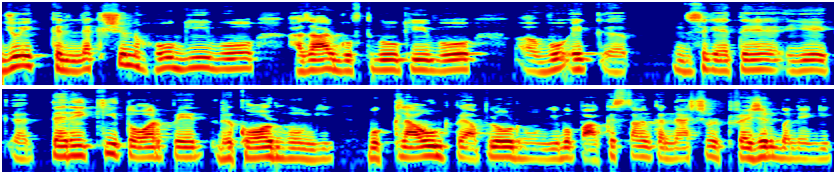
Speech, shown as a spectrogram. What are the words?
जो एक कलेक्शन होगी, वो हज़ार गुफ्तु की, वो वो एक, जिसे कहते हैं, ये एक तहरीकी तौर पे रिकॉर्ड होंगी, वो क्लाउड पे अपलोड होंगी, वो पाकिस्तान का नेशनल ट्रेजर बनेगी।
